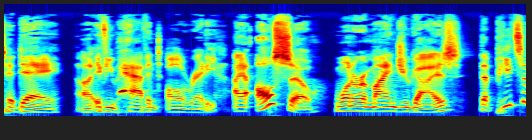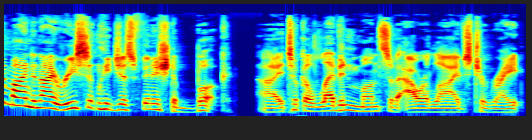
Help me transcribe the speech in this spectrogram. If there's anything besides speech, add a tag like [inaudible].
today uh, if you haven't already. I also want to remind you guys that Pizza Mind and I recently just finished a book. Uh, it took 11 months of our lives to write,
